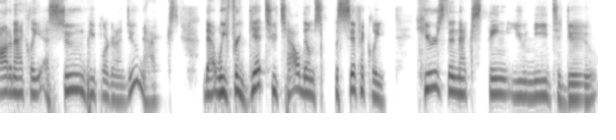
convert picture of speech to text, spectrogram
automatically assume people are going to do next that we forget to tell them specifically here's the next thing you need to do.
